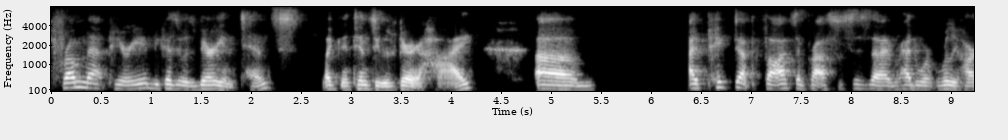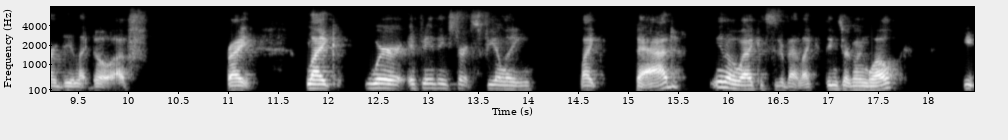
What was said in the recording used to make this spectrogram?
from that period because it was very intense like the intensity was very high um i picked up thoughts and processes that i've had to work really hard to let go of right like where if anything starts feeling like bad you know i consider bad like things are going well you,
